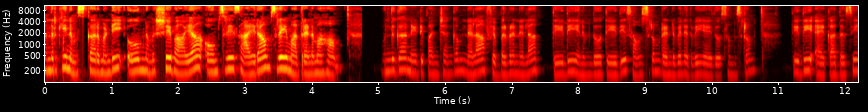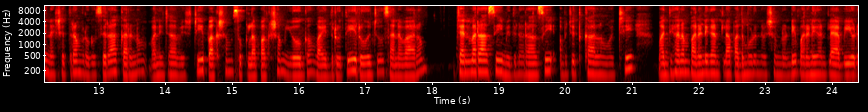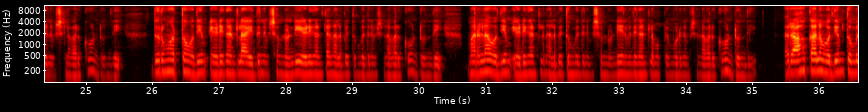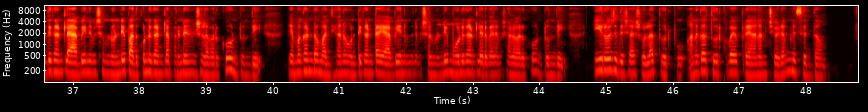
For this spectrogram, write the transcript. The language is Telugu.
అందరికీ నమస్కారం అండి. ఓం నమ శివాయ. ఓం శ్రీ సాయిరాం శ్రీ మాత్ర నమః. ముందుగా నేటి పంచాంగం నెల ఫిబ్రవరి నెల తేదీ ఎనిమిదో తేదీ సంవత్సరం రెండు వేల ఇరవై ఐదో సంవత్సరం. తిథి ఏకాదశి నక్షత్రం మృగశిర కరణం వనిజ విష్టి పక్షం శుక్లపక్షం యోగం వైద్యుతి రోజు శనివారం. జన్మరాశి మిథున రాశి అభిజిత్ కాలం వచ్చి మధ్యాహ్నం పన్నెండు గంటల పదమూడు నిమిషం నుండి పన్నెండు గంటల యాభై ఏడు నిమిషాల వరకు ఉంటుంది. దుర్ముహూర్తం ఉదయం ఏడు గంటల ఐదు నిమిషం నుండి ఏడు గంటల నలభై తొమ్మిది నిమిషాల వరకు ఉంటుంది. మరలా ఉదయం ఏడు గంటల నలభై తొమ్మిది నిమిషం నుండి ఎనిమిది గంటల ముప్పై మూడు నిమిషాల వరకు ఉంటుంది. రాహుకాలం ఉదయం తొమ్మిది గంటల యాభై నిమిషం నుండి పదకొండు గంటల పన్నెండు నిమిషాల వరకు ఉంటుంది. యమగండం మధ్యాహ్నం ఒంటి గంట యాభై ఎనిమిది నిమిషాల నుండి మూడు గంటల ఇరవై నిమిషాల వరకు ఉంటుంది. ఈ రోజు దిశాశూల తూర్పు అనగా తూర్పు వైపు ప్రయాణం చేయడం నిషిద్ధం.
